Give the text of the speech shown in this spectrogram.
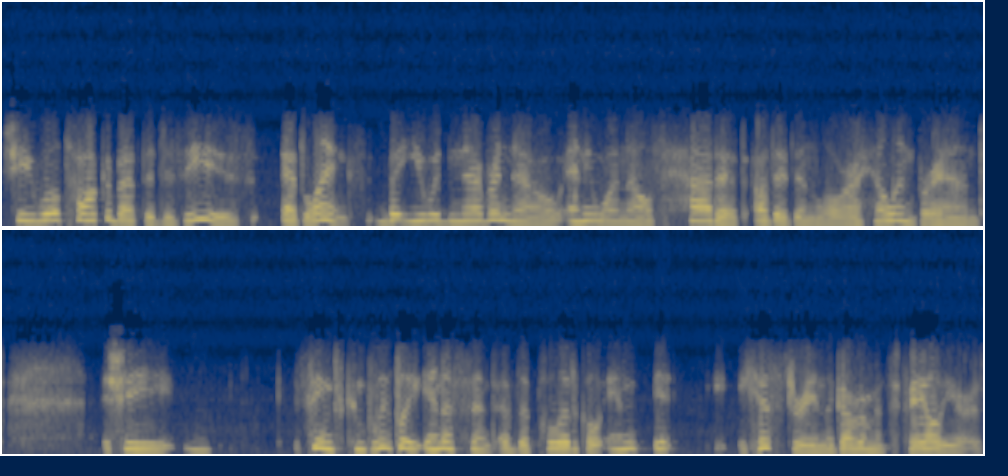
she will talk about the disease at length, but you would never know anyone else had it other than Laura Hillenbrand. She seems completely innocent of the political in, in, history and the government's failures.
